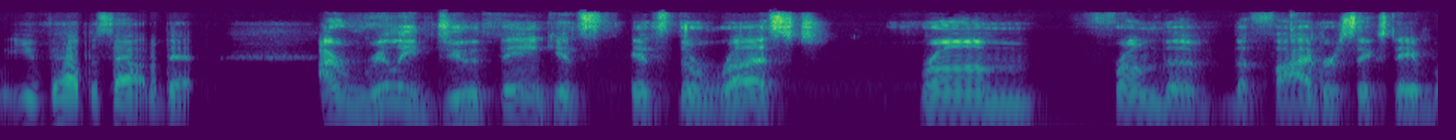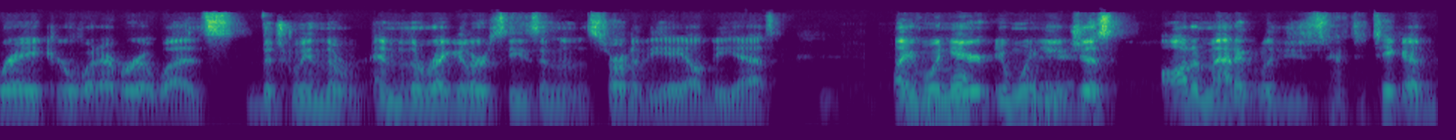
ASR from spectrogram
you've helped us out a bit. I really do think it's it's the rust from from the the five or six day break or whatever it was between the end of the regular season and the start of the ALDS. Like when you're when you just automatically you just have to take a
